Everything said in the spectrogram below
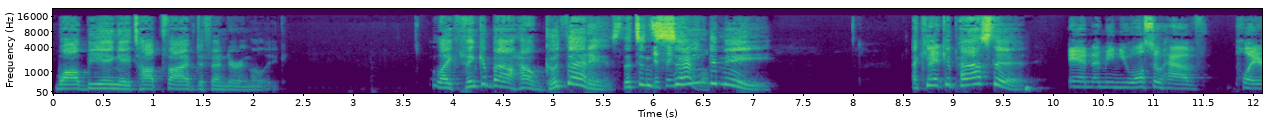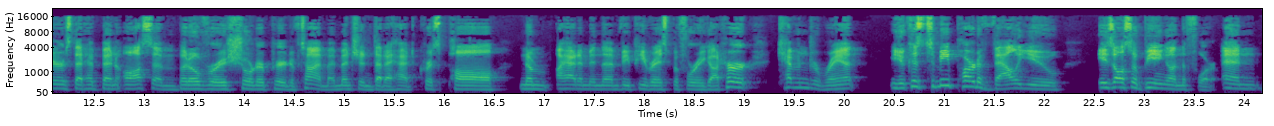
while being a top five defender in the league. Like, think about how good that is. That's insane to me. I can't And- get past it. And I mean, you also have players that have been awesome, but over a shorter period of time. I mentioned that I had Chris Paul. Num- I had him in the MVP race before he got hurt. Kevin Durant, you know, because to me, part of value is also being on the floor. And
